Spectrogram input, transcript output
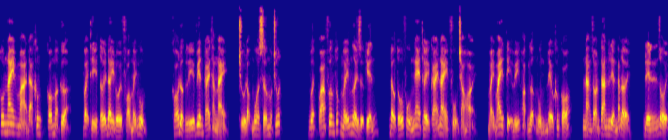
hôm nay mà đã không có mở cửa vậy thì tới đây đối phó mấy ngụm. Khó được lý viên cái thằng này chủ động mua sớm một chút. Vượt quá phương thúc mấy người dự kiến đậu tố phù nghe thấy cái này phụ chào hỏi mảy may tị húy hoặc ngượng ngùng đều không có nàng giòn tan liền đáp lời đến, đến rồi.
